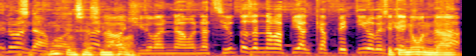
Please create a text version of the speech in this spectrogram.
E dove andiamo? Comunque oggi? Dove andiamo? Ah, fa? oggi dove andiamo? Innanzitutto se andiamo a pian caffettino perché Siete in onda? giornata-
